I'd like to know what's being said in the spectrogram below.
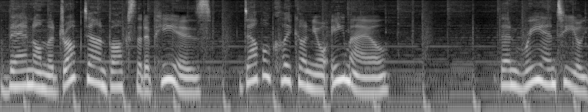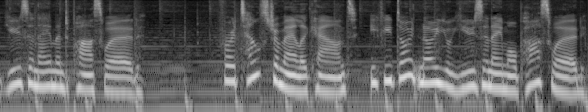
then on the drop-down box that appears, double-click on your email, then re-enter your username and password. For a Telstra Mail account, if you don't know your username or password,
